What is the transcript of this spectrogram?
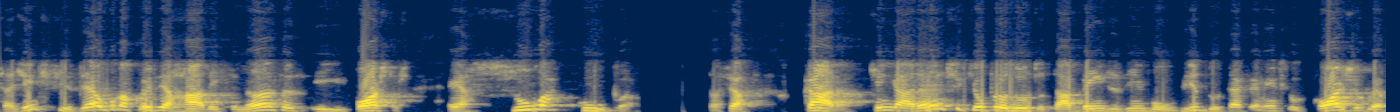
Se a gente fizer alguma coisa errada em finanças e impostos, é a sua culpa. Tá certo? Cara, quem garante que o produto está bem desenvolvido, tecnicamente, que o código é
